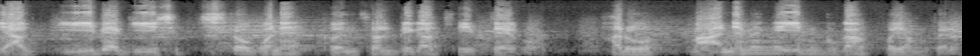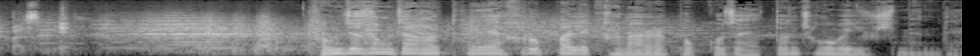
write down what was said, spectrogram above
약 227억 원의 건설비가 투입되고 하루 만여 명의 인부가 고용될 것입니다. 경제성장을 통해 하루빨리 가난을 벗고자 했던 1960년대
